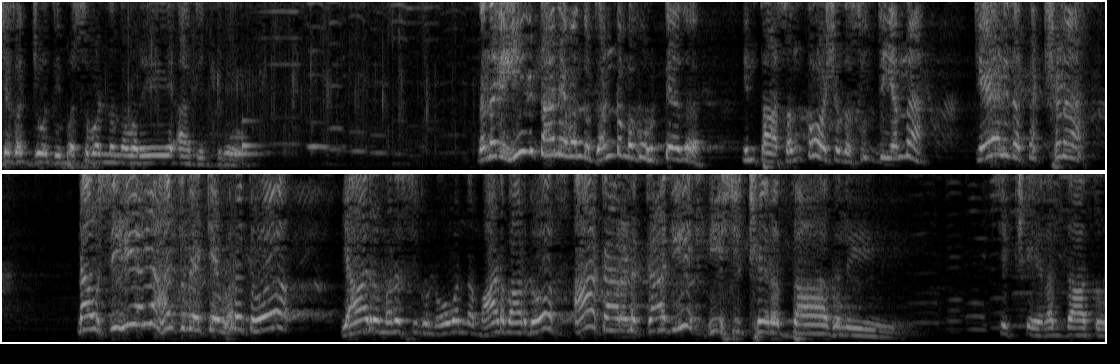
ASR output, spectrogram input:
ಜಗಜ್ಯೋತಿ ಬಸವಣ್ಣನವರೇ ಆಗಿದ್ರು. ನನಗೆ ಈಗ ತಾನೇ ಒಂದು ಗಂಡು ಮಗು ಹುಟ್ಟ್ಯದ ಇಂತಹ ಸಂತೋಷದ ಸುದ್ದಿಯನ್ನ ಕೇಳಿದ ತಕ್ಷಣ ನಾವು ಸಿಹಿಯನ್ನ ಹಂಚಬೇಕೇ ಹೊರತು ಯಾರ ಮನಸ್ಸಿಗೂ ನೋವನ್ನ ಮಾಡಬಾರದು. ಆ ಕಾರಣಕ್ಕಾಗಿ ಈ ಶಿಕ್ಷೆ ರದ್ದಾಗಲಿ. ಶಿಕ್ಷೆ ರದ್ದಾತು.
